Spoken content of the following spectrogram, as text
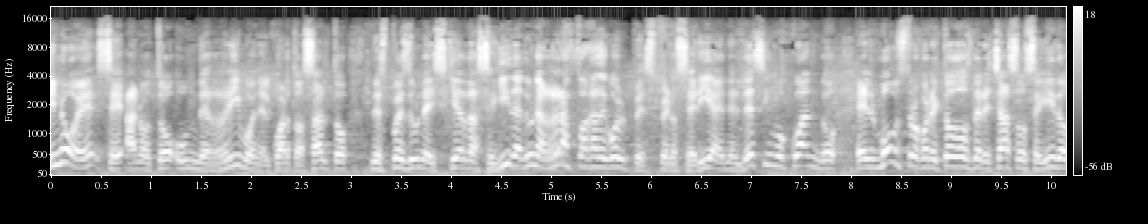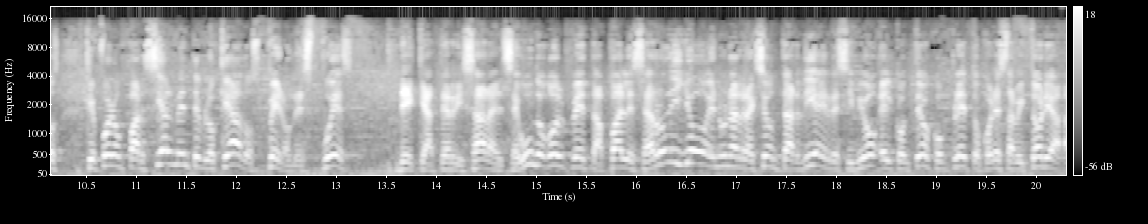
Inoue se anotó un derribo en el cuarto asalto después de una izquierda seguida de una ráfaga de golpes, pero sería en el décimo cuando el monstruo conectó dos derechazos seguidos que fueron parcialmente bloqueados, pero después de que aterrizara el segundo golpe, Tapales se arrodilló en una reacción tardía y recibió el conteo completo con esta victoria.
